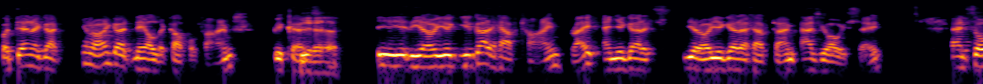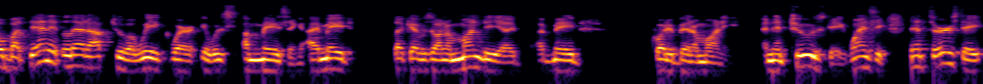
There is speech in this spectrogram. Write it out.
But then I got, you know, I got nailed a couple times because yeah you, you know, you, you got to have time, right? And you got to, you know, you got to have time, as you always say. And so, but then it led up to a week where it was amazing. I made, like, I was on a Monday, I, I made quite a bit of money. And then Tuesday, Wednesday, then Thursday,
